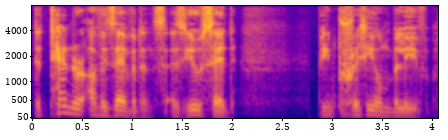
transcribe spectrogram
the tenor of his evidence as you said being pretty unbelievable.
